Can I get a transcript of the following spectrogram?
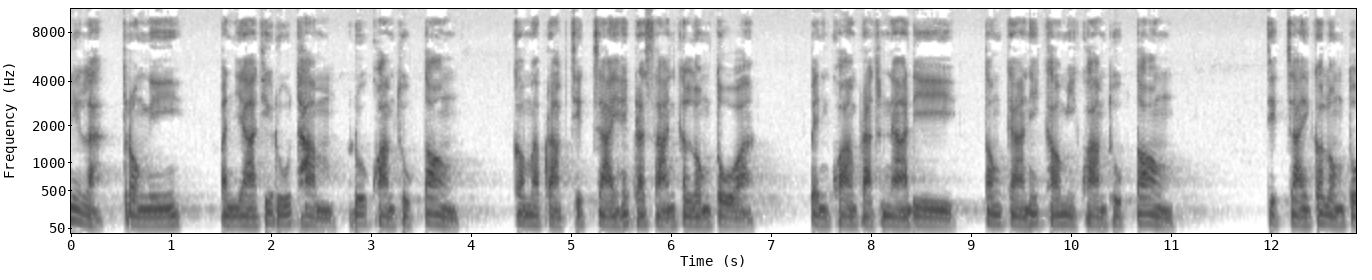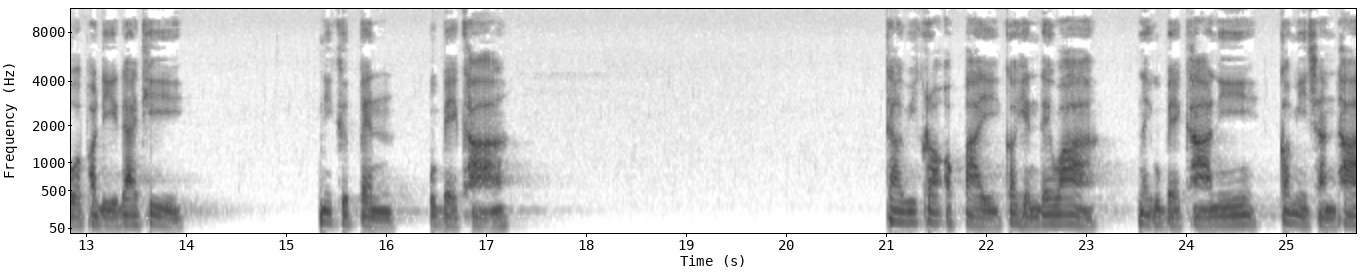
นี่แหละ ตรงนี้ปัญญาที่รู้ธรรม รู้ความถูกต้อง ก็มาปรับจิตใจให้ประสานกันลงตัว เป็นความปรารถนาดี ต้องการให้เขามีความถูกต้อง จิตใจก็ลงตัวพอดีได้ที่ นี่คือเป็นอุเบกขา ถ้าวิเคราะห์ออกไปก็เห็นได้ว่า ในอุเบกขานี้ก็มีฉันทะ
